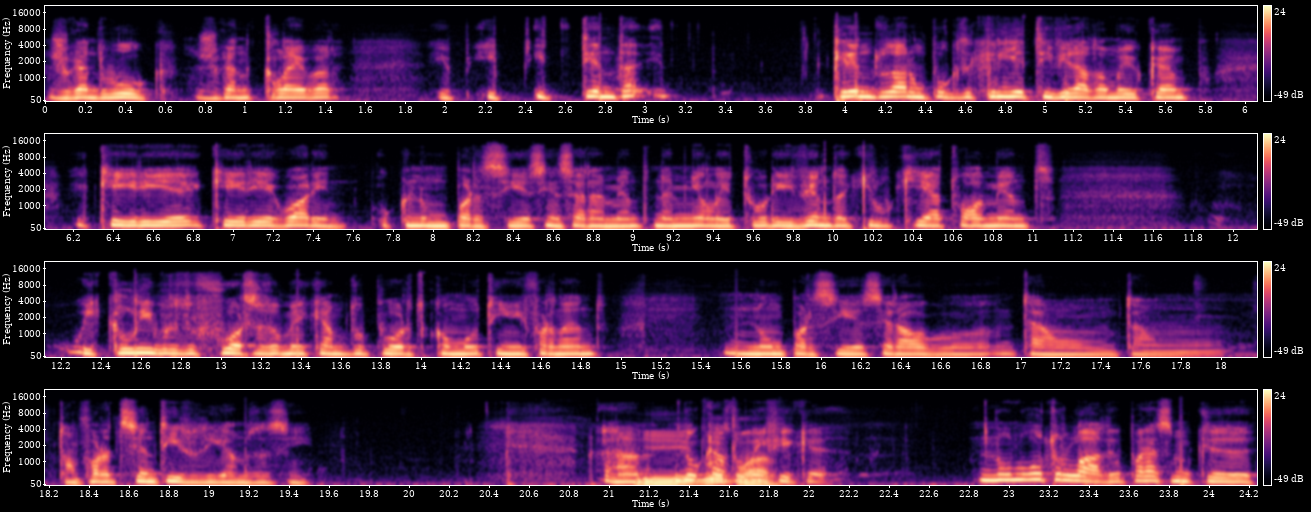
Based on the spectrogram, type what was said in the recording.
jogando Hulk, jogando Kleber e, e, e tenta, querendo dar um pouco de criatividade ao meio campo, que iria, que iria Guarin, o que não me parecia, sinceramente, na minha leitura e vendo aquilo que é atualmente o equilíbrio de forças do meio campo do Porto com Moutinho e Fernando, não me parecia ser algo tão, tão, tão fora de sentido, digamos assim. Ah, no caso do Benfica, no, no, outro lado, parece-me que,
